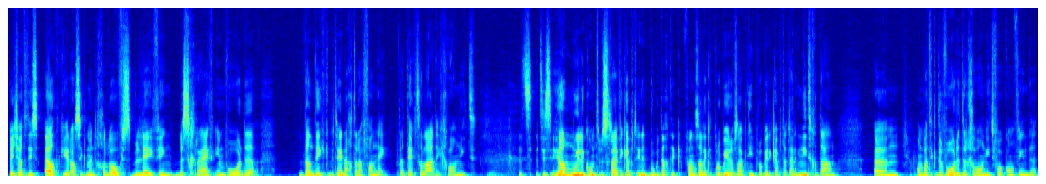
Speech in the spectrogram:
Weet je wat het is? Elke keer als ik mijn geloofsbeleving beschrijf in woorden... dan denk ik meteen achteraf van... nee, dat dekt de lading gewoon niet. Ja. Het, het, is heel moeilijk om te beschrijven. Ik heb het in het boek, dacht ik, van zal ik het proberen of zal ik het niet proberen? Ik heb het uiteindelijk niet gedaan. Um, omdat ik de woorden er gewoon niet voor kon vinden.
